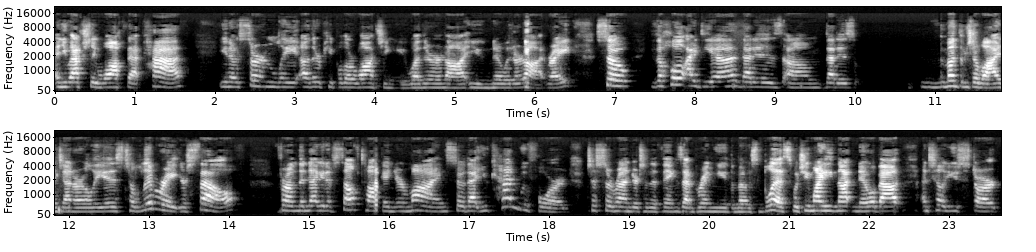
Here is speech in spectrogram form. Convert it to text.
and you actually walk that path you know certainly other people are watching you whether or not you know it or not right? So the whole idea that is um, that is the month of july generally is to liberate yourself from the negative self talk in your mind so that you can move forward to surrender to the things that bring you the most bliss, which you might not know about until you start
